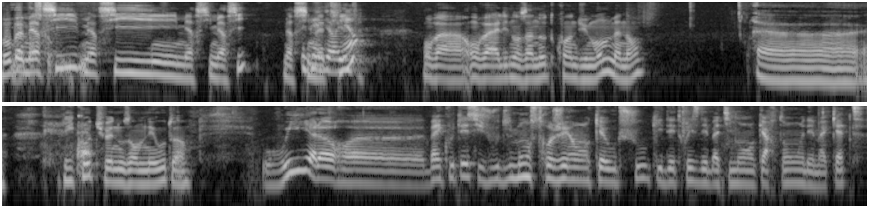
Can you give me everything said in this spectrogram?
Bon, bah, merci, merci, merci, merci. Merci, Mathilde. On va, on va aller dans un autre coin du monde maintenant. Euh... Rico, tu vas nous emmener où, toi? Oui, alors, euh, bah écoutez, si je vous dis monstres géants en caoutchouc qui détruisent des bâtiments en carton et des maquettes,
